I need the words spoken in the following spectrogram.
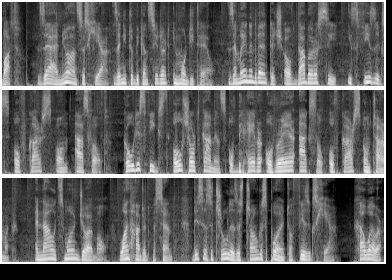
But there are nuances here that need to be considered in more detail. The main advantage of WRC is physics of cars on asphalt. Codies fixed all shortcomings of behavior of rear axle of cars on tarmac. And now it's more enjoyable, 100%. This is truly the strongest point of physics here. However,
